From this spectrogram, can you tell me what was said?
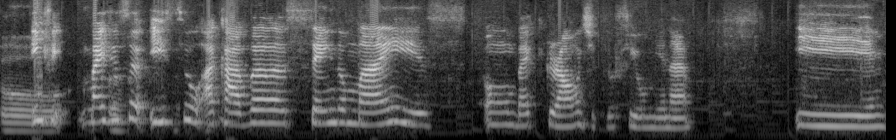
O... Enfim, mas isso, isso acaba sendo mais um background pro filme, né? E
